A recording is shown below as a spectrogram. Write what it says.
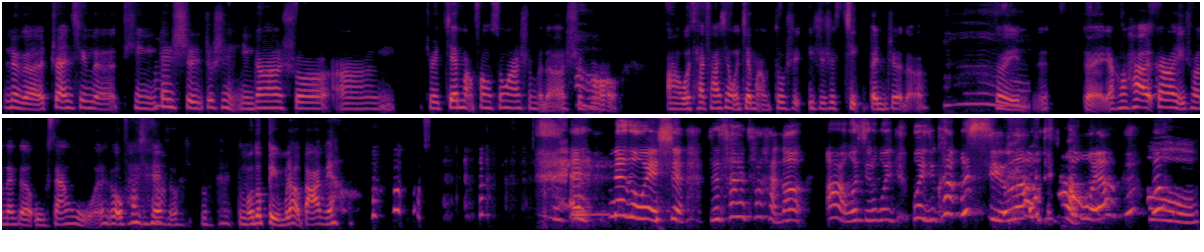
那个专心的听。但是就是你刚刚说，嗯，就是肩膀放松啊什么的时候啊，我才发现我肩膀都是一直是紧绷着的。对。对，然后还有刚刚你说那个五三五，那个我发现怎么怎么都顶不了八秒。哎，那个我也是，就他他喊到二，我觉得我我已经快不行了，我 要哦，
